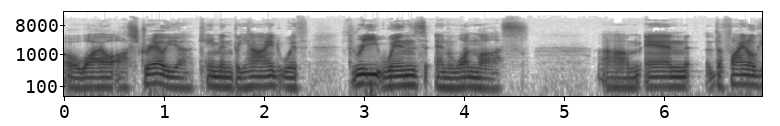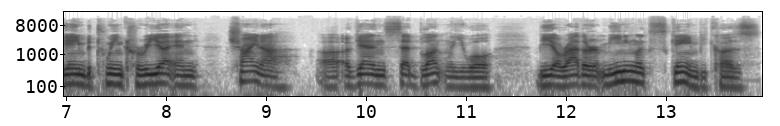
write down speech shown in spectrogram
while Australia came in behind with three wins and one loss. Um, and the final game between Korea and China, uh, again said bluntly, will be a rather meaningless game because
